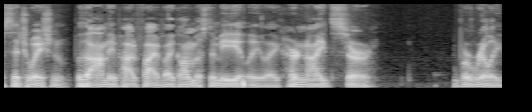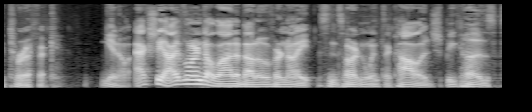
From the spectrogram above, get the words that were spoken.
situation with the Omnipod 5, like almost immediately. Like her nights are were really terrific. You know, actually, I've learned a lot about overnight since Arden went to college because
